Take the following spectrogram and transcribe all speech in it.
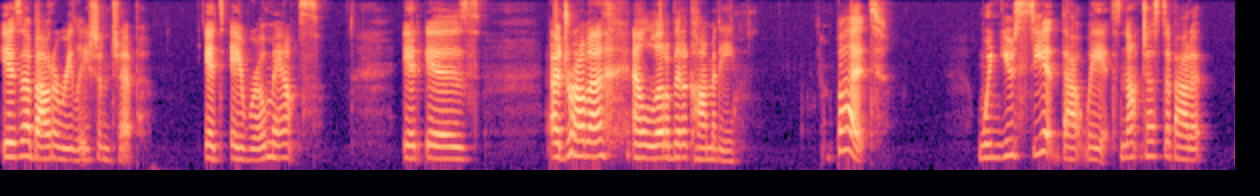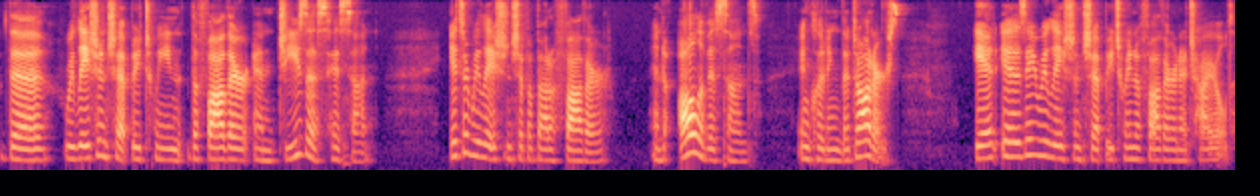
Is about a relationship. It's a romance. It is a drama and a little bit of comedy. But when you see it that way, it's not just about the relationship between the Father and Jesus, his son. It's a relationship about a father and all of his sons, including the daughters. It is a relationship between a father and a child.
